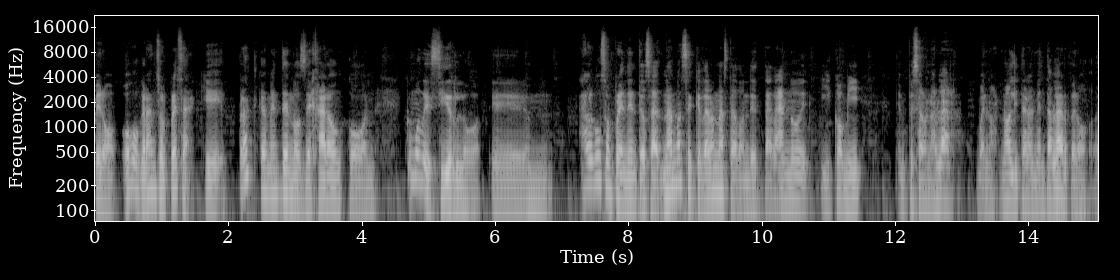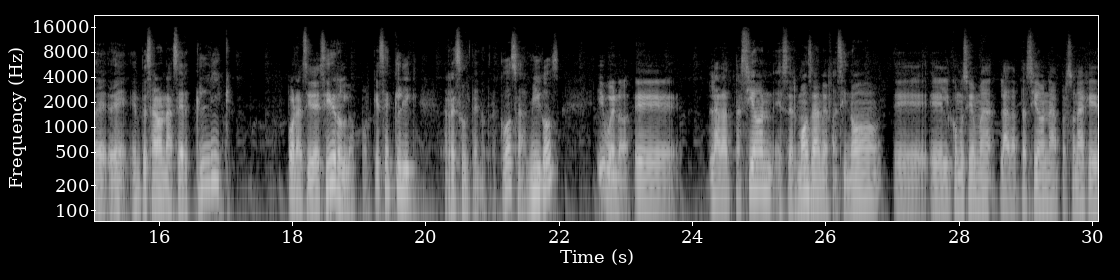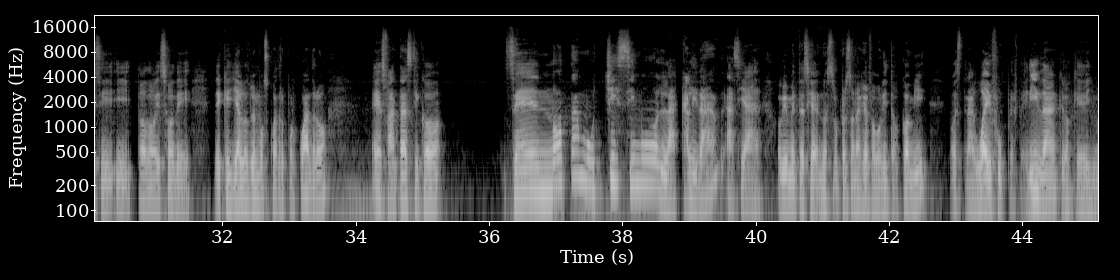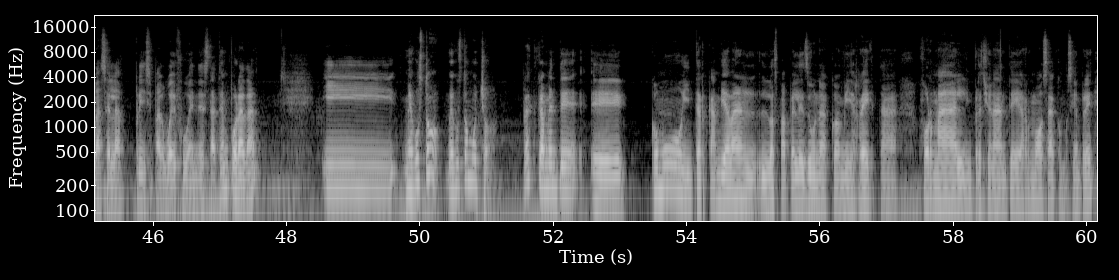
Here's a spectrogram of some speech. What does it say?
Pero, oh, gran sorpresa, que prácticamente nos dejaron con, ¿cómo decirlo? Em, algo sorprendente, o sea, nada más se quedaron hasta donde Tadano y Komi empezaron a hablar. Bueno, no literalmente hablar, pero eh, eh, empezaron a hacer clic, por así decirlo, porque ese clic resulta en otra cosa, amigos. Y bueno, eh, la adaptación es hermosa, me fascinó. Eh, el, ¿cómo se llama? La adaptación a personajes y, todo eso de, que ya los vemos cuadro por cuadro. Es fantástico. Se nota muchísimo la calidad hacia, obviamente, hacia nuestro personaje favorito, Komi, nuestra waifu preferida. Creo que va a ser la principal waifu en esta temporada. Y me gustó, me gustó mucho. Prácticamente eh, cómo intercambiaban los papeles de una comi recta, formal, impresionante, hermosa, como siempre,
